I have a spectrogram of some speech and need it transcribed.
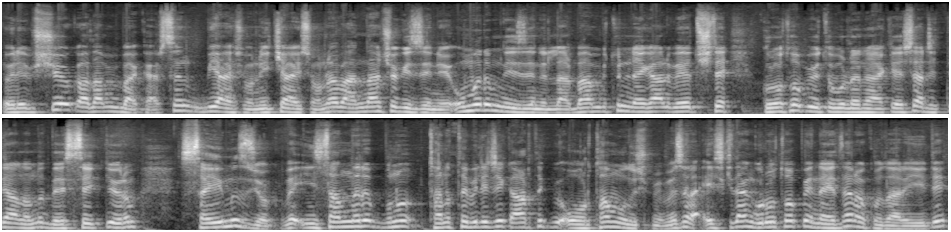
Öyle bir şey yok. Adam bir bakarsın bir ay sonra iki ay sonra benden çok izleniyor. Umarım da izlenirler. Ben bütün legal veya işte Grotop YouTuber'larını arkadaşlar ciddi anlamda destekliyorum. Sayımız yok ve insanlara bunu tanıtabilecek artık bir ortam oluşmuyor. Mesela eskiden Grotopia neden o kadar iyiydi?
